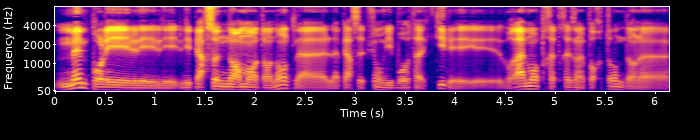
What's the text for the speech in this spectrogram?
même pour les, les, les personnes normand entendantes, la, la, perception vibrotactile est vraiment très très importante dans la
